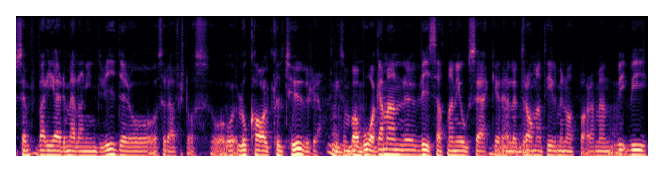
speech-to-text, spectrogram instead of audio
Sen varierar det mellan individer och, och sådär förstås. Och, och lokal kultur. Liksom, vad vågar man visa att man är osäker eller drar man till med något bara? Men vi, vi,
